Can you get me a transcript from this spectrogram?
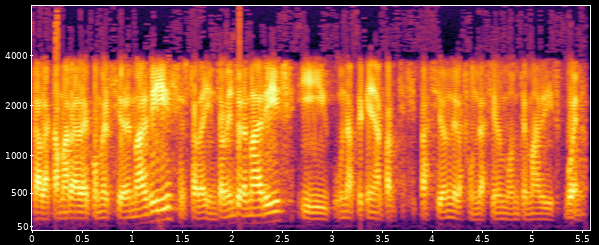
está la Cámara de Comercio de Madrid, está el Ayuntamiento de Madrid y una pequeña participación de la Fundación Montemadrid. Bueno,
